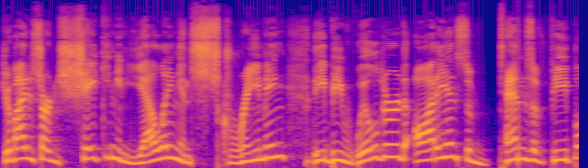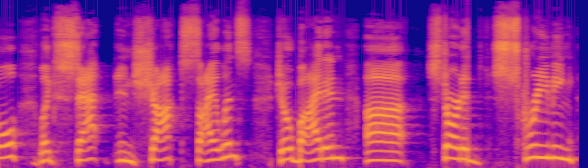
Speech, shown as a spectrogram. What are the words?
Joe Biden started shaking and yelling and screaming. The bewildered audience of tens of people like sat in shocked silence. Joe Biden uh started screaming,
